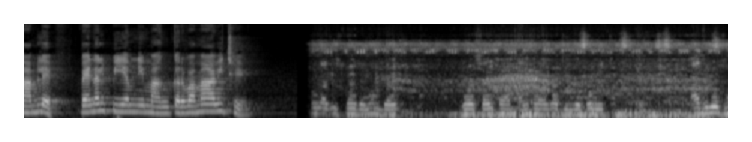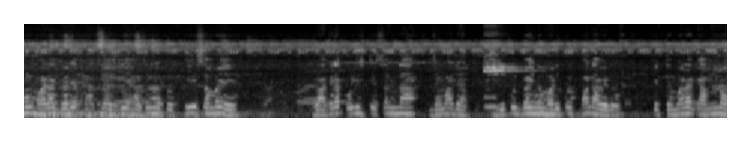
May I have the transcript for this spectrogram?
મામલે પેનલ પીએમની માંગ કરવામાં આવી છે. આજરોજ હું મારા ઘરે પાંચ વાગ્યે હાજર હતો. તે સમયે વાગરા પોલીસ સ્ટેશનના જમાદાર વિપુલભાઈનો મારી પર ફોન આવેલો કે તમારા ગામનો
